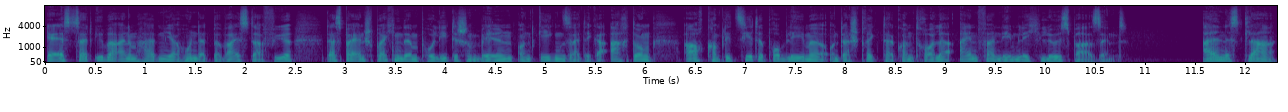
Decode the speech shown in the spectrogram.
Er ist seit über einem halben Jahrhundert Beweis dafür, dass bei entsprechendem politischem Willen und gegenseitiger Achtung auch komplizierte Probleme unter strikter Kontrolle einvernehmlich lösbar sind. Allen ist klar,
